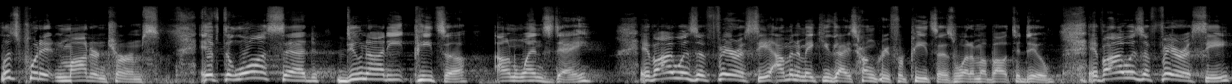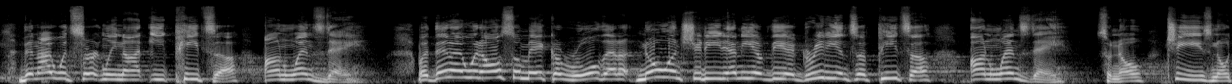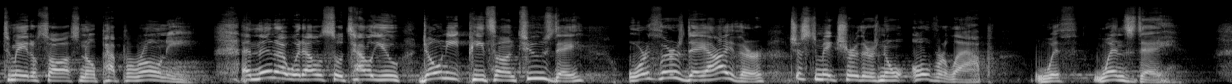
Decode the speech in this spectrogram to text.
Let's put it in modern terms. If the law said, do not eat pizza on Wednesday, if I was a Pharisee, I'm going to make you guys hungry for pizza, is what I'm about to do. If I was a Pharisee, then I would certainly not eat pizza on Wednesday. But then I would also make a rule that uh, no one should eat any of the ingredients of pizza on Wednesday. So no cheese, no tomato sauce, no pepperoni. And then I would also tell you don't eat pizza on Tuesday or Thursday either, just to make sure there's no overlap with Wednesday.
